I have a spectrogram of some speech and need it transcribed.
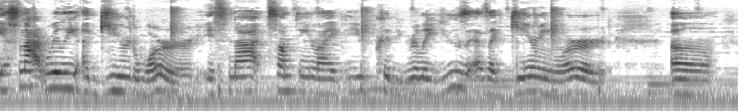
It's not really a geared word. It's not something like you could really use as a gearing word. Um,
